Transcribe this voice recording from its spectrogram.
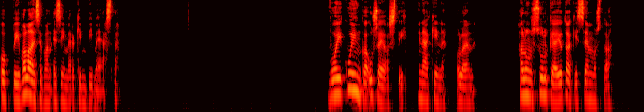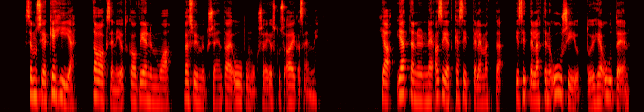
oppii valaisevan esimerkin pimeästä. Voi kuinka useasti minäkin olen halunnut sulkea jotakin semmoista, semmoisia kehiä, taakseni, jotka on vienyt mua väsymykseen tai uupumukseen joskus aikaisemmin. Ja jättänyt ne asiat käsittelemättä ja sitten lähtenyt uusiin juttuihin ja uuteen,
